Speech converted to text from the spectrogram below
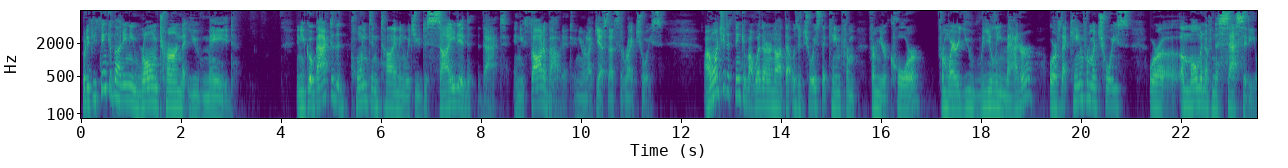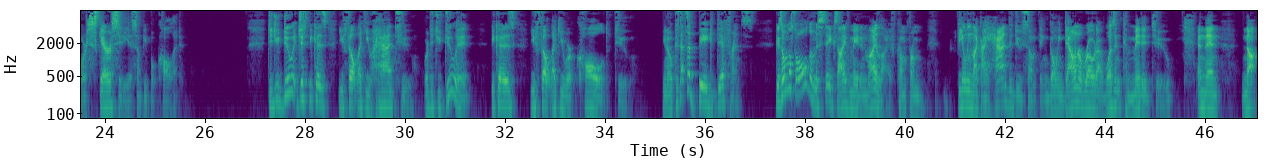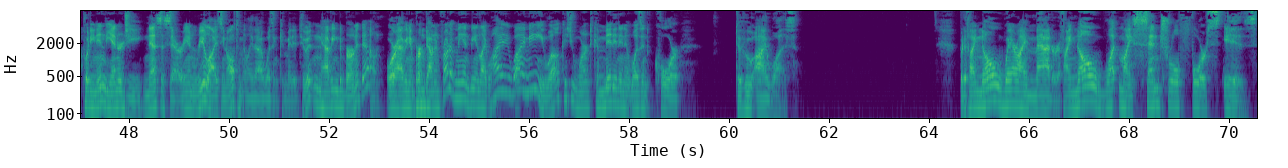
But if you think about any wrong turn that you've made, and you go back to the point in time in which you decided that, and you thought about it, and you're like, yes, that's the right choice. I want you to think about whether or not that was a choice that came from, from your core, from where you really matter, or if that came from a choice or a, a moment of necessity or scarcity, as some people call it? Did you do it just because you felt like you had to? Or did you do it because you felt like you were called to? You know, because that's a big difference. Because almost all the mistakes I've made in my life come from feeling like I had to do something, going down a road I wasn't committed to, and then not putting in the energy necessary and realizing ultimately that I wasn't committed to it and having to burn it down or having it burned down in front of me and being like, why, why me? Well, cause you weren't committed and it wasn't core to who I was. But if I know where I matter, if I know what my central force is,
